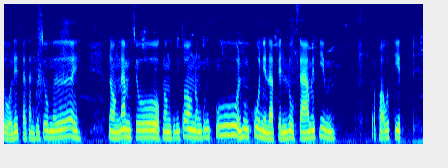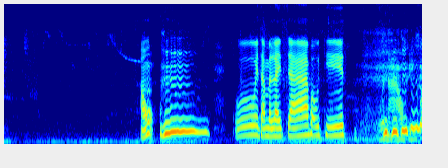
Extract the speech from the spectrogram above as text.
ตัวเลยจ้ะท่านผู้ชมเอ้ยน้องน้ำโชคน้องถุงทองน้องคุณคูนคุณคูนนี่แหละเป็นลูกสาวไม่พิมพ์กับพ่ออุทิศ เอาโอ้ยทำอะไรจ้าพ่ออุทิศโอ้ยหนาวปิงไฟ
